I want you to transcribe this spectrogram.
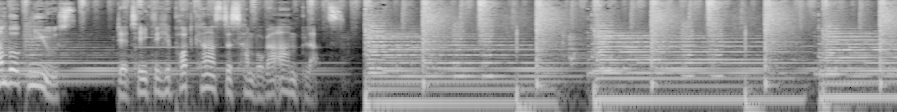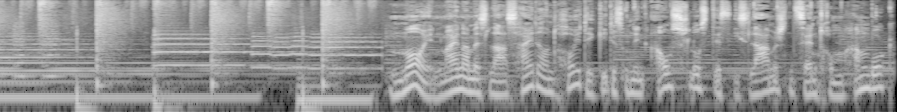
Hamburg News, der tägliche Podcast des Hamburger Abendblatts. Moin, mein Name ist Lars Heider und heute geht es um den Ausschluss des Islamischen Zentrum Hamburg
